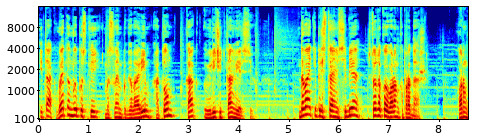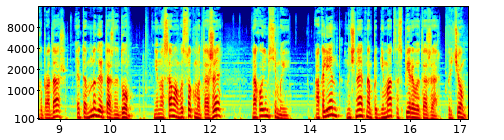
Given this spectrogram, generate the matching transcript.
Итак, в этом выпуске мы с вами поговорим о том, как увеличить конверсию. Давайте представим себе, что такое воронка продаж. Воронка продаж – это многоэтажный дом, где на самом высоком этаже находимся мы, а клиент начинает нам подниматься с первого этажа, причем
